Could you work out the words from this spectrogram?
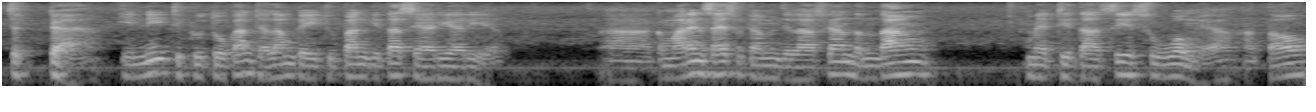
jeda ini dibutuhkan dalam kehidupan kita sehari-hari ya. Nah, kemarin saya sudah menjelaskan tentang meditasi suwung ya atau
